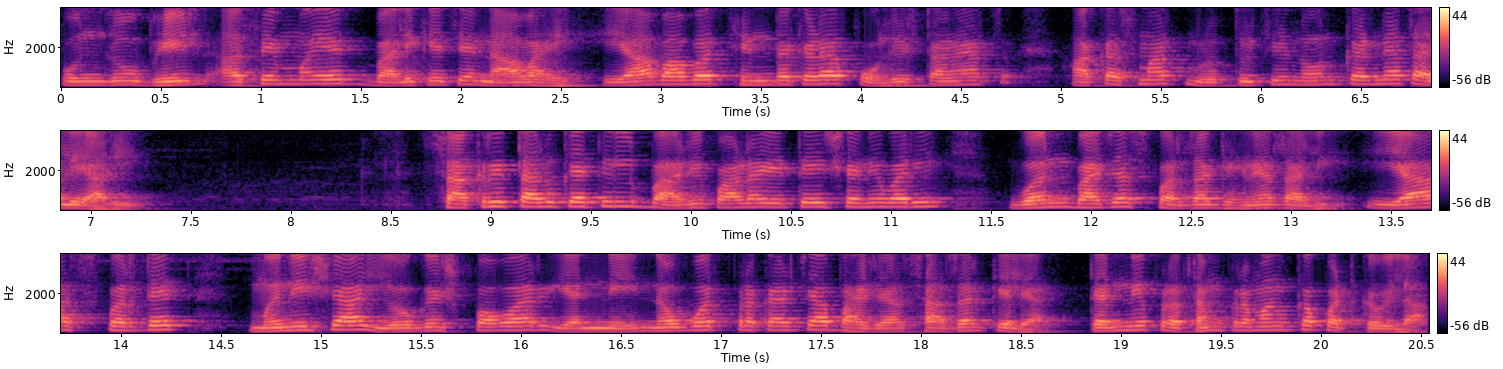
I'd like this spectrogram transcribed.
पुंजू भील असे मयत बालिकेचे नाव आहे. याबाबत शिंदखेडा पोलीस ठाण्यात अकस्मात मृत्यूची नोंद करण्यात आली आहे. साक्री तालुक्यातील बारीपाडा येथे शनिवारी वनभाज्या स्पर्धा घेण्यात आली. या स्पर्धेत मनीषा योगेश पवार यांनी नव्वद प्रकारच्या भाज्या सादर केल्या. त्यांनी प्रथम क्रमांक पटकविला.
